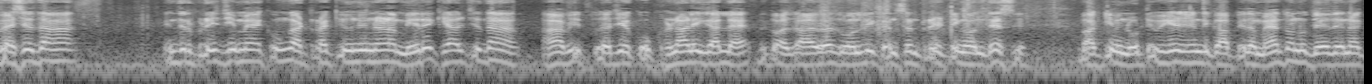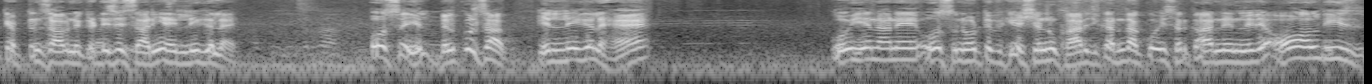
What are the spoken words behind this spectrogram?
ਵੈਸੇ ਤਾਂ ਇੰਦਰਪ੍ਰੀਤ ਜੀ, ਮੈਂ ਕਹੂੰਗਾ ਟਰੱਕ ਯੂਨੀਅਨ ਨਾਲ ਮੇਰੇ ਖਿਆਲ ਚ ਤਾਂ ਆ ਵੀ ਅਜੇ ਕੋਖਣ ਵਾਲੀ ਗੱਲ ਹੈ because I was only concentrating on this ਬਾਕੀ ਨੋਟੀਫਿਕੇਸ਼ਨ ਦੀ ਕਾਪੀ ਤਾਂ ਮੈਂ ਤੁਹਾਨੂੰ ਦੇ ਦੇਣਾ। ਕੈਪਟਨ ਸਾਹਿਬ ਨੇ ਕੱਢੀ ਸੀ, ਸਾਰੀਆਂ ਇਲੀਗਲ ਹੈ। ਉਹ ਸਹੀ, ਬਿਲਕੁਲ ਸਾਹਿਬ ਇਲੀਗਲ ਹੈ। ਕੋਈ ਇਹਨਾਂ ਨੇ ਉਸ ਨੋਟੀਫਿਕੇਸ਼ਨ ਨੂੰ ਖਾਰਜ ਕਰਨ ਦਾ ਕੋਈ ਸਰਕਾਰ ਨੇ ਨਹੀਂ ਲਿਆ। All these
